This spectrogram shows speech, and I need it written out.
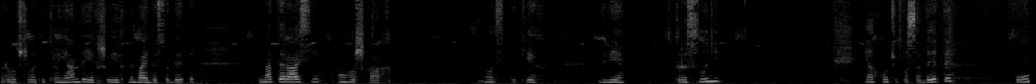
вирощувати троянди, якщо їх немає де садити, на терасі у горшках. Ось таких дві красуні. Я хочу посадити у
